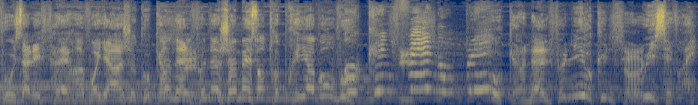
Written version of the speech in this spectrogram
Vous allez faire un voyage qu'aucun elfe n'a jamais entrepris avant vous. Aucune fée non plus. Aucun elfe ni aucune fée, oui c'est vrai.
